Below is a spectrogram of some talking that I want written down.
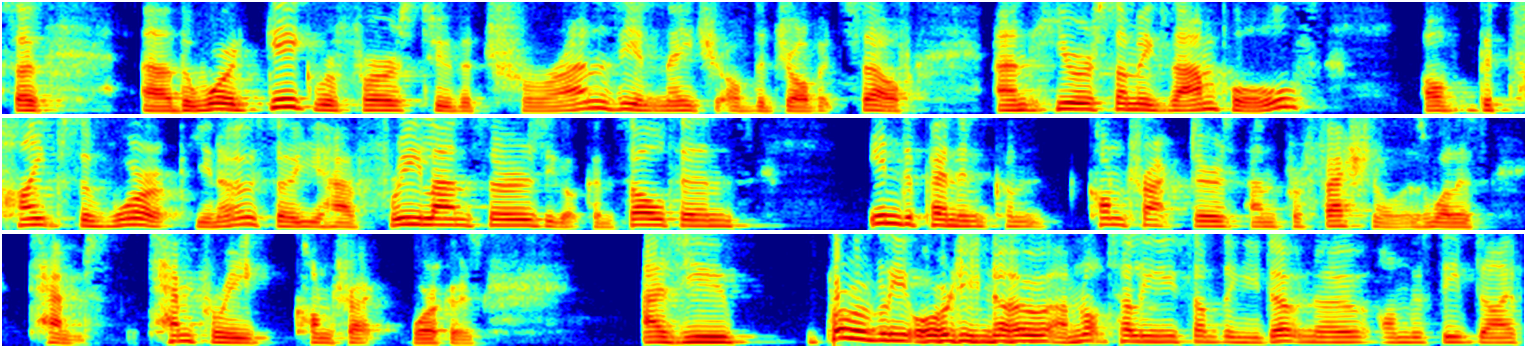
So uh, the word gig refers to the transient nature of the job itself. And here are some examples of the types of work, you know. So you have freelancers, you've got consultants, independent con- contractors, and professionals, as well as temps, temporary contract workers. As you probably already know, I'm not telling you something you don't know on this deep dive.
